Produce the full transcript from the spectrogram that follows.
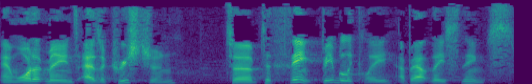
and what it means as a Christian to, to think biblically about these things.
